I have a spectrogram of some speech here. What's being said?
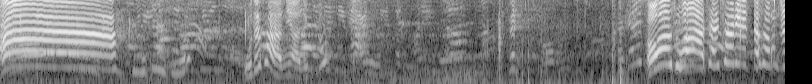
아, 지금 몇 점이시요? 5대4 아니야, 아직도? 어, 좋아. 잘 처리했다, 성주.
